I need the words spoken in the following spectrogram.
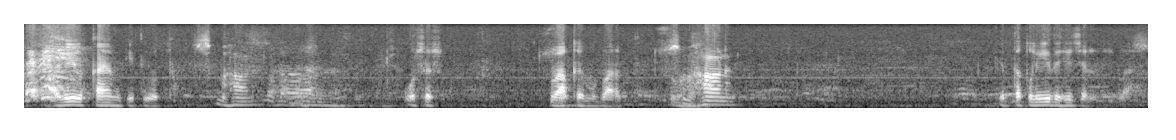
دلیل قائم کی تھی اتوں سبحان اس واقع مبارک سبحان کہ تقلید ہی چلنی بس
